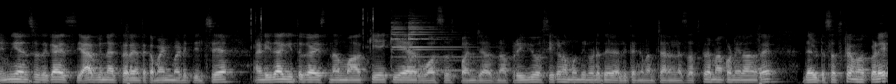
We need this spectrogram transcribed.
ನಿಮಗೆ ಅನ್ಸುತ್ತೆ ಗಾಯ್ಸ್ ಯಾರು ವಿನ್ ಆಗ್ತಾರೆ ಅಂತ ಕಮೆಂಟ್ ಮಾಡಿ ತಿಳಿಸಿ. ಆ್ಯಂಡ್ ಇದಾಗಿತ್ತು ಗಾಯ್ಸ್ ನಮ್ಮ ಕೆ ಕೆ ಆರ್ ವಾಸಸ್ ಪಂಜಾಬ್ನ ಪ್ರಿವ್ಯೂ ಸಿಗೋಣ ಮುಂದೆ ನೋಡಿದ್ರೆ ಅಲ್ಲಿ ತನಕ ನಮ್ಮ ಚಾನಲ್ನ ಸಬ್ಸ್ಕ್ರೈಬ್ ಮಾಡ್ಕೊಂಡಿಲ್ಲ ಅಂದರೆ ದಯವಿಟ್ಟು ಸಬ್ಸ್ಕ್ರೈಬ್ ಮಾಡ್ಕೊಳ್ಳಿ.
